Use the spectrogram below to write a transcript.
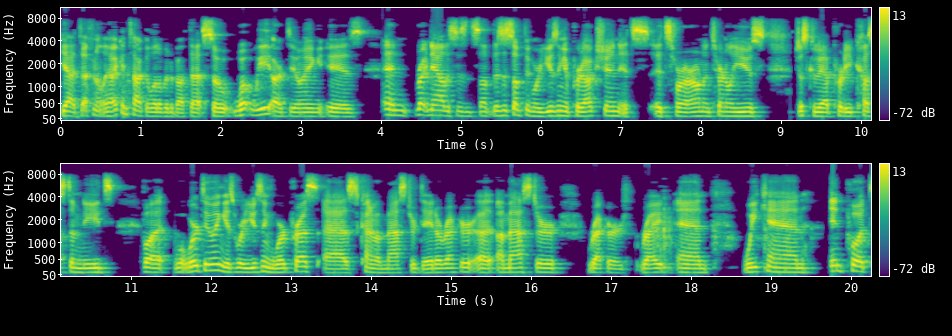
Yeah, definitely. I can talk a little bit about that. So what we are doing is, and right now this isn't some, this is something we're using in production. It's it's for our own internal use, just because we have pretty custom needs. But what we're doing is we're using WordPress as kind of a master data record, uh, a master record, right? And we can input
